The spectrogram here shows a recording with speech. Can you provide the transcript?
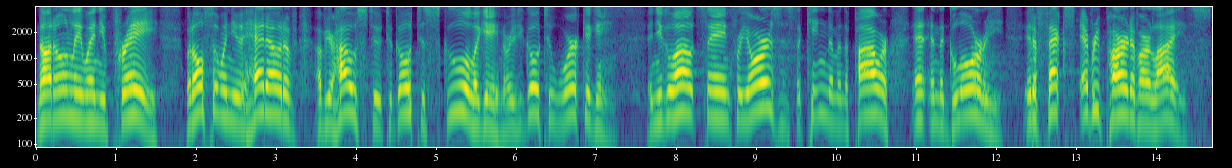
not only when you pray, but also when you head out of, of your house to, to go to school again or you go to work again. And you go out saying, For yours is the kingdom and the power and, and the glory. It affects every part of our lives.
